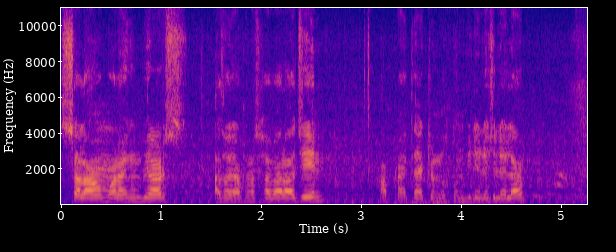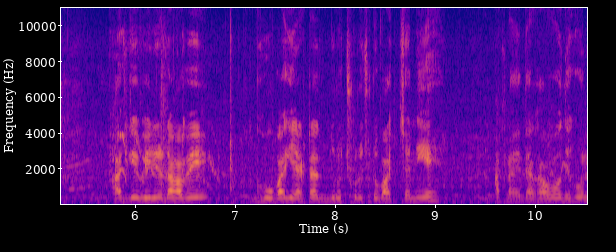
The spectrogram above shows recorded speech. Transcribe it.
আসসালামু আলাইকুম ভিউয়ার্স, আশা করি আপনারা সবাই ভালো আছেন। আপনার একটা নতুন ভিডিও চলে এলাম। আজকে ভিডিওটা হবে ঘু পাখি একটা দুটো ছোটো ছোটো বাচ্চা নিয়ে। আপনাকে দেখাবো, দেখুন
